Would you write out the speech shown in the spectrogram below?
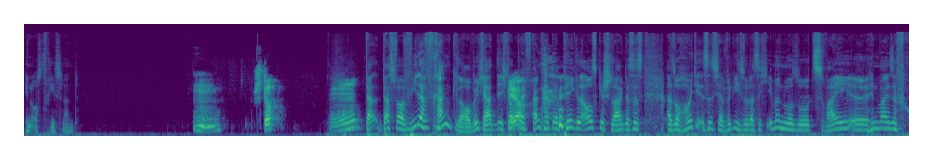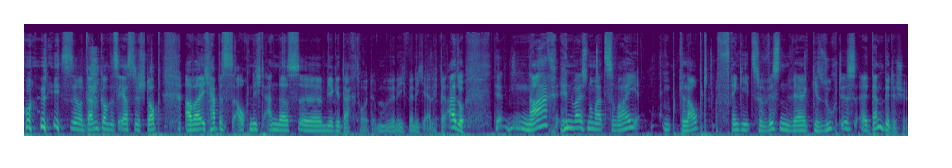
in Ostfriesland. Mhm. Stopp. Mhm. Da, das war wieder Frank, glaube ich. Ja, ich glaube, Ja. bei Frank hat der Pegel ausgeschlagen. Das ist, also heute ist es ja wirklich so, dass ich immer nur so zwei äh, Hinweise vorlese und dann kommt das erste Stopp. Aber ich habe es auch nicht anders äh, mir gedacht heute, wenn ich, wenn ich ehrlich bin. Also, nach Hinweis Nummer zwei glaubt Frankie zu wissen, wer gesucht ist. Äh, dann bitteschön.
